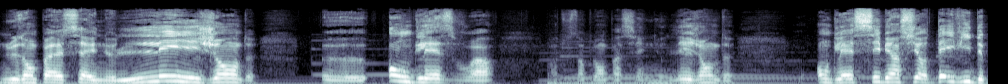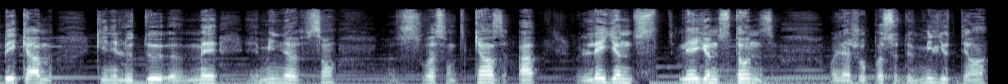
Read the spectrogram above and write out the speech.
nous allons passer à une légende euh, anglaise, voilà. On va tout simplement passer à une légende anglaise. C'est bien sûr David Beckham, qui est né le 2 euh, mai 1975 à Stones. il a joué au poste de milieu de terrain.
